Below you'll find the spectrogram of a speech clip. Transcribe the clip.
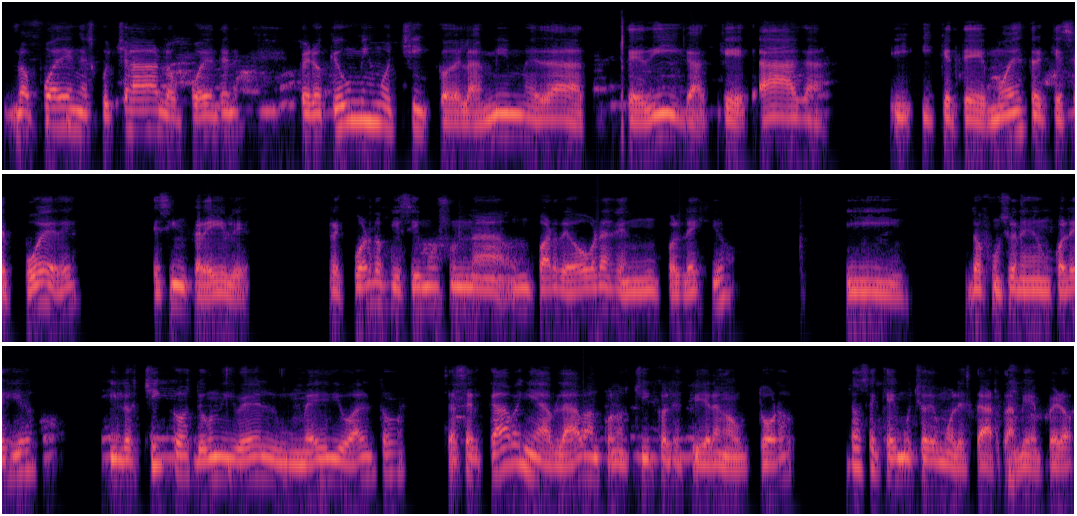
lo pueden escuchar, lo pueden tener, pero que un mismo chico de la misma edad te diga, que haga y, y que te muestre que se puede, es increíble. Recuerdo que hicimos una, un par de obras en un colegio y dos funciones en un colegio y los chicos de un nivel medio alto se acercaban y hablaban con los chicos, les pidieran autor. Yo sé que hay mucho de molestar también, pero,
